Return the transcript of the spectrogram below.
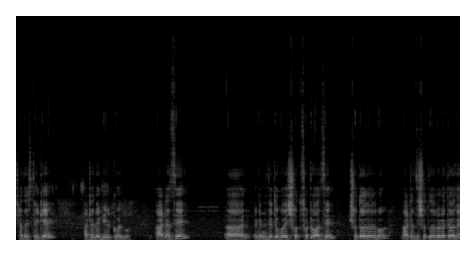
সাতাশ থেকে আঠারো বিয়োগ করব। আট আছে এখানে যেহেতু উপরে ছোটো আছে, সতেরো ধরবো। আট আছে, সতেরো কত হলে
